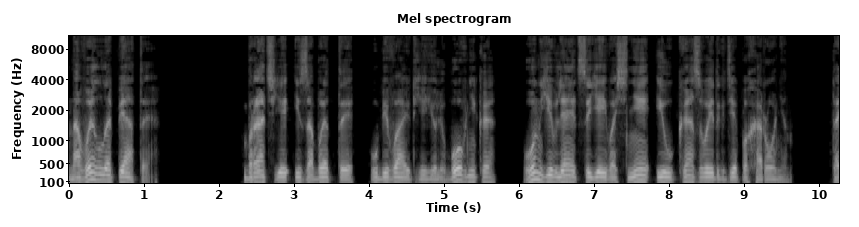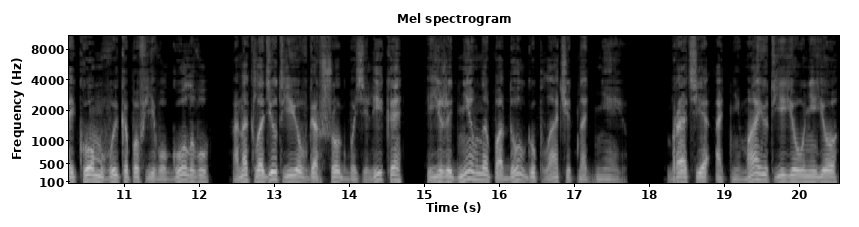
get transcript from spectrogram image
Новелла пятая. Братья Изабетты убивают ее любовника, он является ей во сне и указывает, где похоронен. Тайком выкопав его голову, она кладет ее в горшок базилика и ежедневно подолгу плачет над нею. Братья отнимают ее у нее,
